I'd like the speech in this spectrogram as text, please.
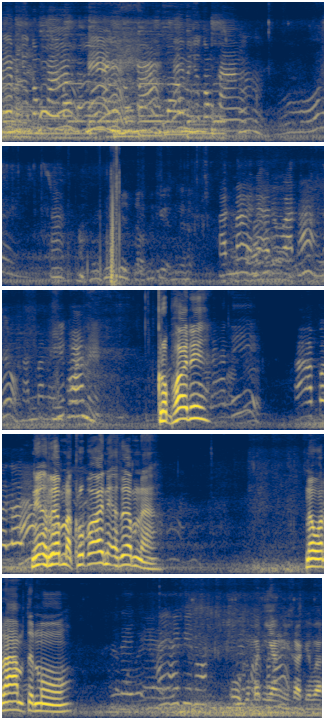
แม่มาอยู่ตรงกลางแม่อยู่ตรงกลางแม่มาอยู่ตรงกลางหันมาให้อนุวัฒน์เร็วหันมาให้นี่พ่อเนี่ยกรุบเฮ้ยนี่อ่าเปิดเลยเนี่ยเริ่มนะครุบเฮ้ยเนี่ยเริ่มนะนวรามเตือนโม ให้ให้พี่นวด โอ้ก็มาเอียงนี่ค่ะแกว่า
